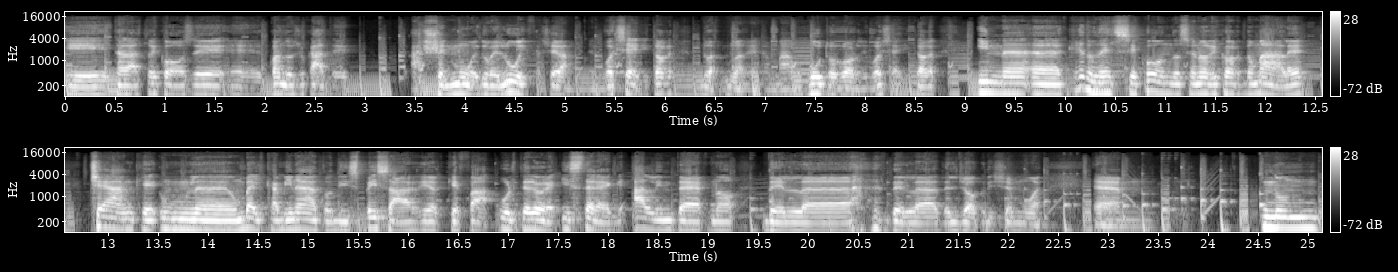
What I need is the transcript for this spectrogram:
e tra le altre cose eh, quando giocate a Shenmue dove lui faceva il voice editor, dove ha avuto il ruolo di voice editor, in eh, credo nel secondo se non ricordo male c'è anche un, un, bel cabinato di Space Harrier che fa ulteriore easter egg all'interno del, del, del gioco di Shenmue. Eh, non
